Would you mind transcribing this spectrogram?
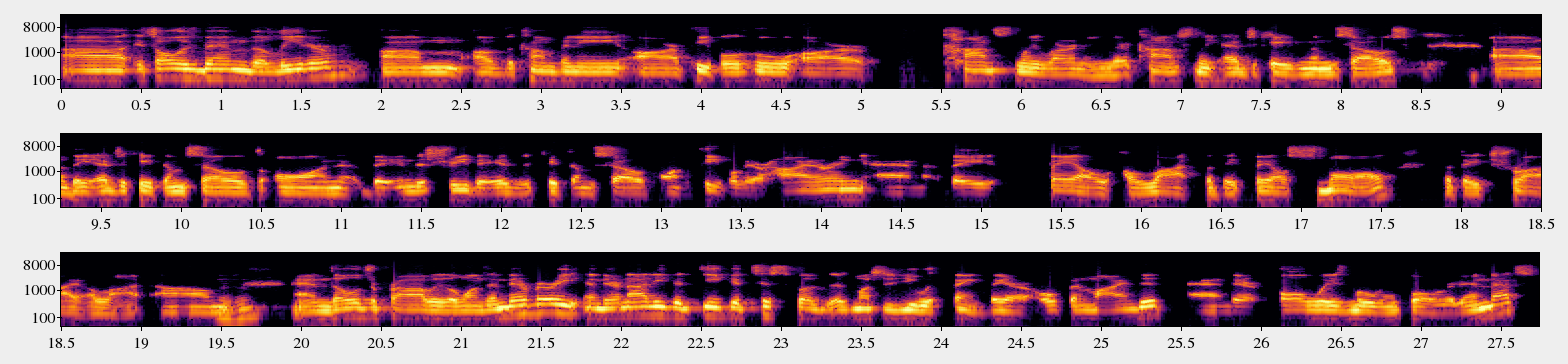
Uh, it's always been the leader um, of the company are people who are constantly learning. They're constantly educating themselves. Uh, they educate themselves on the industry. They educate themselves on the people they're hiring, and they fail a lot, but they fail small, but they try a lot. Um, mm-hmm. And those are probably the ones, and they're very, and they're not even egotistical as much as you would think. They are open minded and they're always moving forward. And that's,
